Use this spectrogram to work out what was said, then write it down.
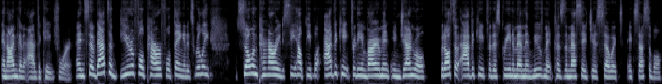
and I'm going to advocate for it. And so that's a beautiful, powerful thing. And it's really so empowering to see how people advocate for the environment in general but also advocate for this Green Amendment movement because the message is so accessible.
